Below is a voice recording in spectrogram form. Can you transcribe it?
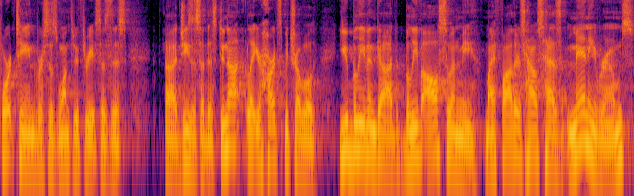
14, verses 1 through 3, it says this uh, Jesus said this Do not let your hearts be troubled. You believe in God, believe also in me. My Father's house has many rooms,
